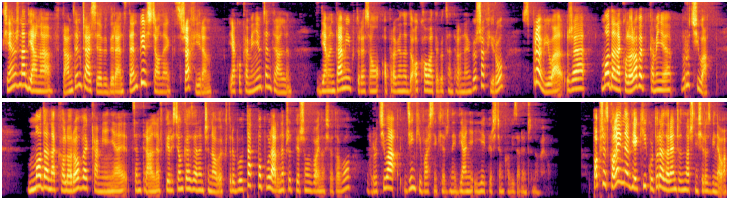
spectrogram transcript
Księżna Diana w tamtym czasie, wybierając ten pierścionek z szafirem jako kamieniem centralnym, z diamentami, które są oprawione dookoła tego centralnego szafiru, sprawiła, że moda na kolorowe kamienie wróciła. Moda na kolorowe kamienie centralne w pierścionkach zaręczynowych, które były tak popularne przed I wojną światową, wróciła dzięki właśnie księżnej Dianie i jej pierścionkowi zaręczynowemu. Poprzez kolejne wieki kultura zaręczyn znacznie się rozwinęła.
